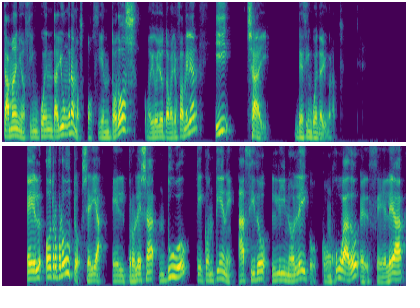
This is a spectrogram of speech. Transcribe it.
tamaño 51 gramos o 102, como digo yo, tamaño familiar, y chai de 51 gramos. El otro producto sería el Prolesa Duo, que contiene ácido linoleico conjugado, el CLA,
